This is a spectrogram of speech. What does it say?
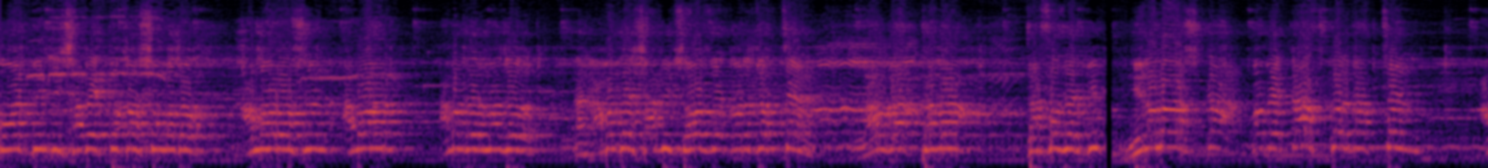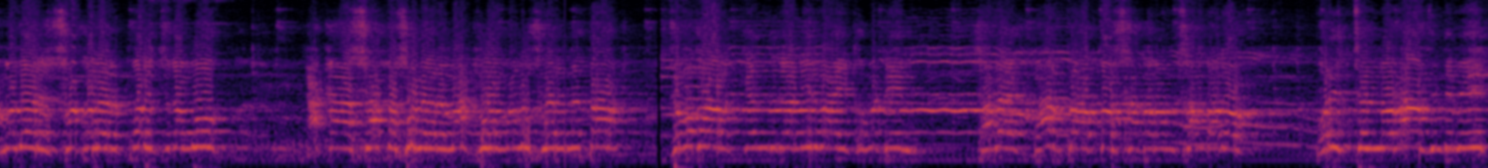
ওয়ার্ড বিএনপির সাবেক প্রচার সম্পাদক আমার হোসেন আমার আমাদের মাঝে আমাদের সাথী সহযোগ করে যাচ্ছেন। লালবাগ থানা জাসাদের নিরলস্কার ভাবে কাজ করে যাচ্ছেন আমাদের সকলের পরিচিত মুখ, ঢাকা সাত আসনের মাঠে মানুষের নেতা, যুবদল কেন্দ্রীয় নির্বাহী কমিটির সাবেক ভারপ্রাপ্ত সাধারণ সম্পাদক, পরিচ্ছন্ন রাজনীতিবিদ।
